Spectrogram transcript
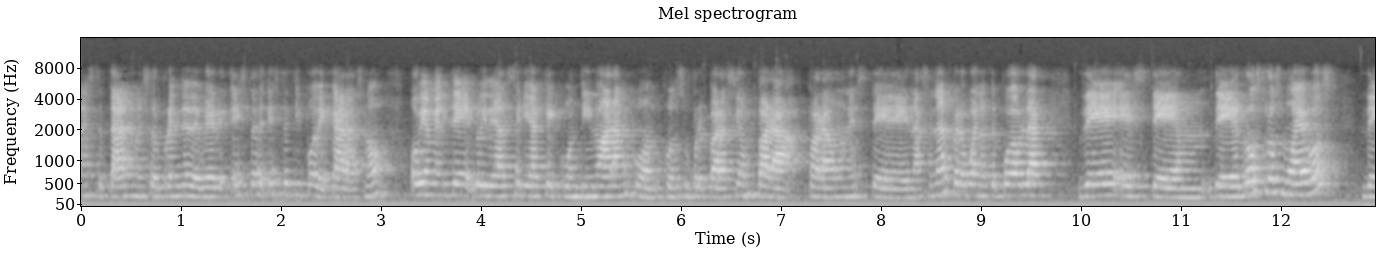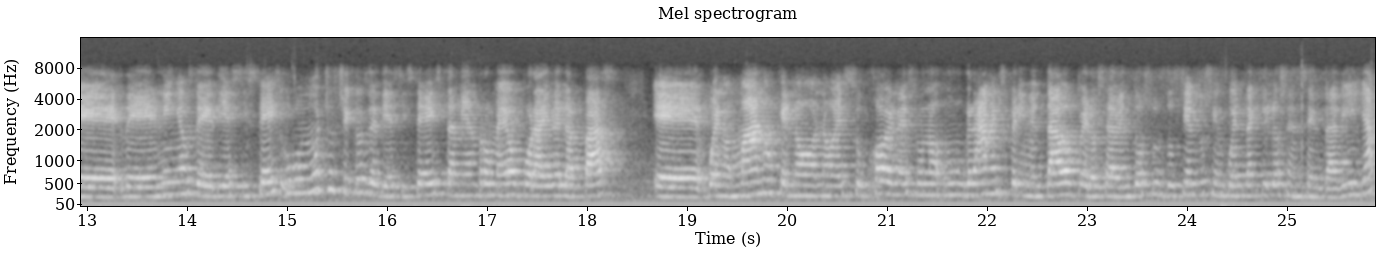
un estatal me sorprende de ver este, este tipo de caras, ¿no? Obviamente lo ideal sería que continuaran con, con su preparación para, para un este, nacional, pero bueno, te puedo hablar de, este, de rostros nuevos, de, de niños de 16, hubo muchos chicos de 16, también Romeo por ahí de La Paz, eh, bueno, Mano, que no, no es su joven, es uno, un gran experimentado, pero se aventó sus 250 kilos en sentadilla.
